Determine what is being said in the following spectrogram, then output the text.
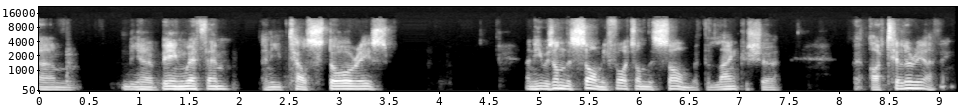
um, you know, being with him and he'd tell stories. And he was on the Somme, he fought on the Somme with the Lancashire artillery, I think.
